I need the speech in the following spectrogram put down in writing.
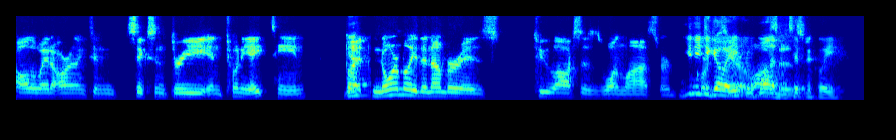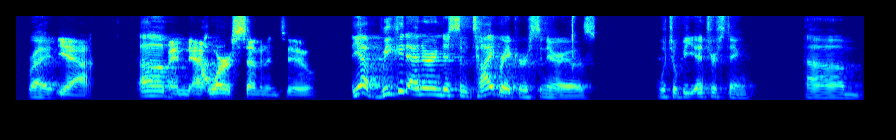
all the way to Arlington, six and three in 2018. But Yeah. normally the number is two losses, one loss, or you need to go eight and one typically. Right. Yeah, Um, and at worst, seven and two. yeah, we could enter into some tiebreaker scenarios, which will be interesting. Um,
